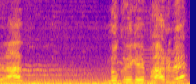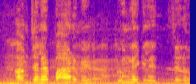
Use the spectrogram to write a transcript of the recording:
तर आज नौकरी गई भाड़ में हम चले पहाड़ में. घूमने के लिए. चलो.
